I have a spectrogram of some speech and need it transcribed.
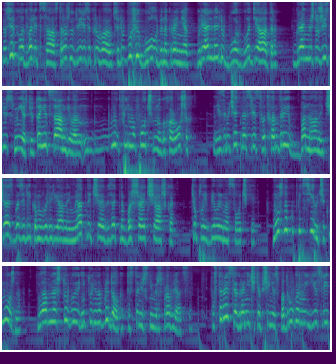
Но в зеркало два лица, осторожно двери закрываются, любовь и голуби на крайняк, реальная любовь, гладиатор, грань между жизнью и смертью, танец ангела. Ну, фильмов очень много хороших. И замечательное средство от хандры – бананы, чай с базиликом и валерианой, мятный чай, обязательно большая чашка, теплые белые носочки. Можно купить семечек, можно. Главное, чтобы никто не наблюдал, как ты станешь с ними расправляться. Постарайся ограничить общение с подругами, если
